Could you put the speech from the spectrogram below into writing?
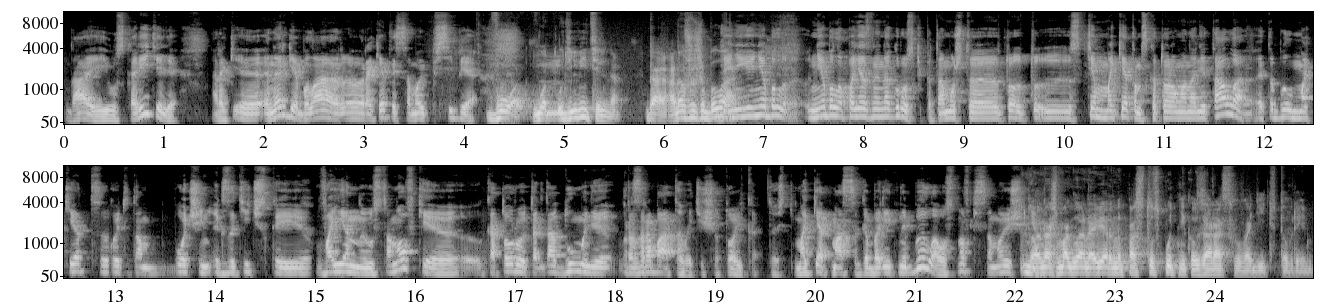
да, и ускорители, энергия была ракетой самой по себе. Вот, вот удивительно. Да, она уже была. Для нее не было, не было полезной нагрузки, потому что то, то, с тем макетом, с которым она летала, это был макет какой-то там очень экзотической военной установки, которую тогда думали разрабатывать еще только. То есть макет массогабаритный был, а установки самой еще не Но она же могла, наверное, по 100 спутников за раз выводить в то время.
